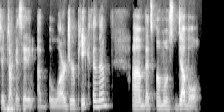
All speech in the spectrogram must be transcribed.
TikTok is hitting a larger peak than them. Um, that's almost double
